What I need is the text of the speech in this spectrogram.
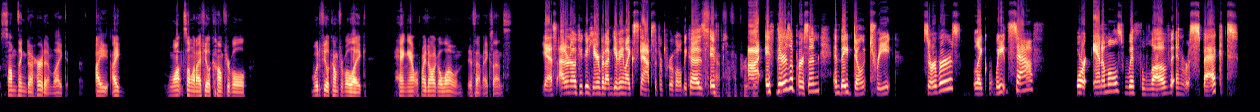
something to hurt him. Like I I want someone I feel comfortable would feel comfortable like hanging out with my dog alone, if that makes sense. Yes, I don't know if you could hear, but I'm giving like snaps of approval because if Snaps of approval. I, if there's a person and they don't treat servers like wait staff or animals with love and respect,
